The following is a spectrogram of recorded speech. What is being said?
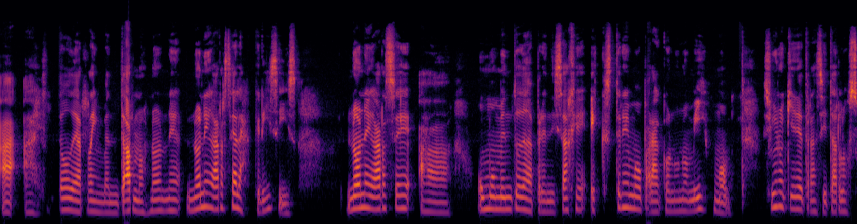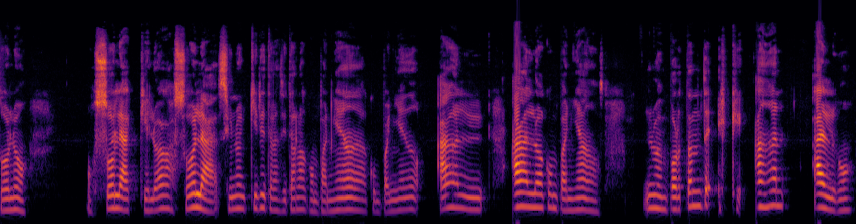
a, esto de reinventarnos, no, no negarse a las crisis, no negarse a un momento de aprendizaje extremo para con uno mismo. Si uno quiere transitarlo solo o sola, que lo haga sola. Si uno quiere transitarlo acompañada, acompañado, háganlo acompañados. Lo importante es que hagan algo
